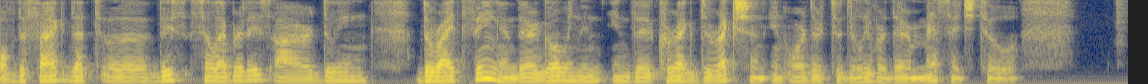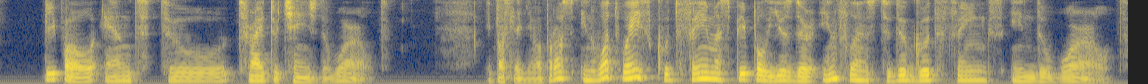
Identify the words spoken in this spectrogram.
of the fact that uh, these celebrities are doing the right thing and they're going in, in the correct direction in order to deliver their message to people and to try to change the world. И последний вопрос. In what ways could famous people use their influence to do good things in the world?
